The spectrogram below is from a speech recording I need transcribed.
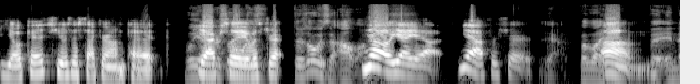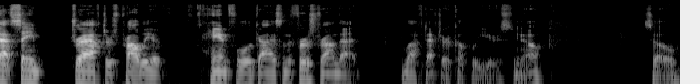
Jokic, he was a second round pick. Well, yeah, actually always, was. Dra- there's always an outlier. No, yeah, yeah, yeah, for sure. Yeah, but like, um, but in that same draft, there's probably a handful of guys in the first round that left after a couple of years. You know, so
